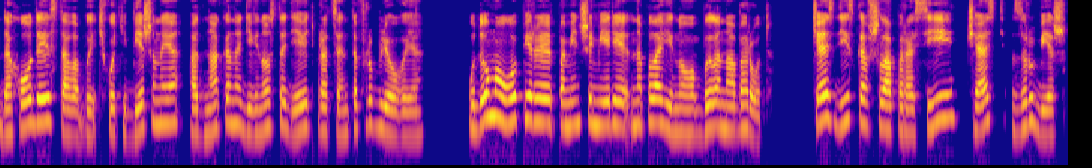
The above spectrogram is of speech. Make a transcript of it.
Доходы, стало быть, хоть и бешеные, однако на 99% рублевые. У дома оперы, по меньшей мере, наполовину было наоборот. Часть дисков шла по России, часть – за рубеж.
